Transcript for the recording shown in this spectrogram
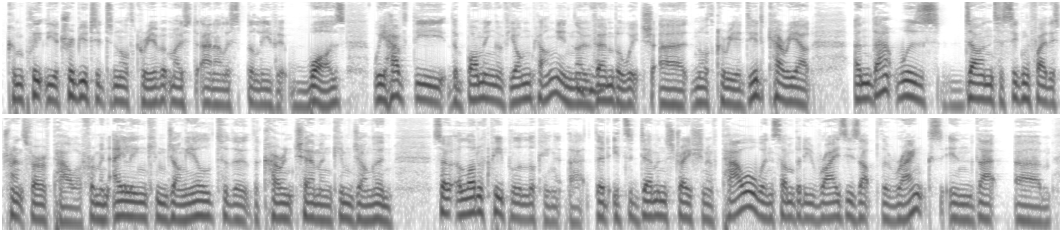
completely attributed to North Korea, but most analysts believe it was. We have the, the bombing of Yeonpyeong in November, which uh, North Korea did carry out, and that was done to signify this transfer of power from an ailing Kim Jong Il to the, the current chairman Kim Jong Un. So a lot of people are looking at that, that it's a demonstration of power when somebody rises up the ranks in that. Um,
